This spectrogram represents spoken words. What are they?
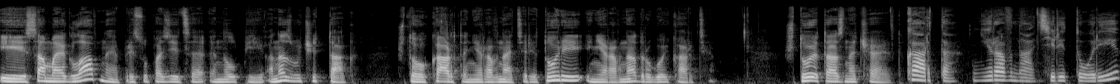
И самая главная пресуппозиция НЛП, она звучит так, что карта не равна территории и не равна другой карте. Что это означает? Карта не равна территории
